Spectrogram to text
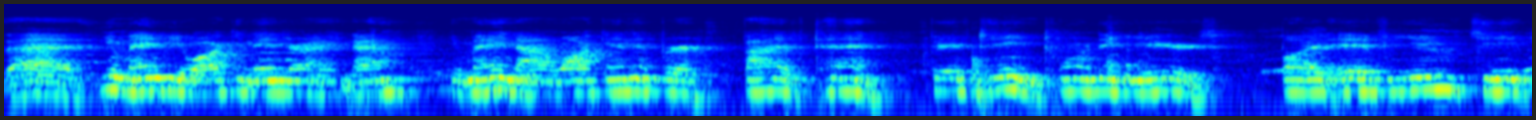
that you may be walking in right now. You may not walk in it for 5, 10, 15, 20 years. But if you keep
